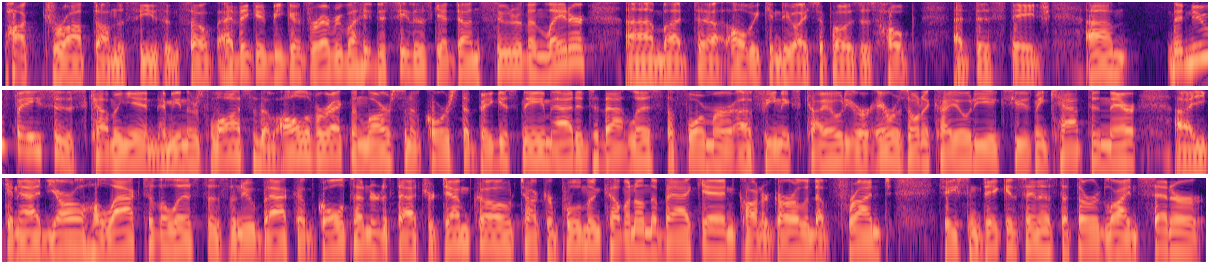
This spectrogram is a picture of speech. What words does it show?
puck dropped on the season. So I think it'd be good for everybody to see this get done sooner than later. Uh, but uh, all we can do, I suppose, is hope at this stage. Um, the new faces coming in. I mean, there's lots of them. Oliver Ekman Larsson, of course, the biggest name added to that list. The former uh, Phoenix Coyote or Arizona Coyote, excuse me, captain there. Uh, you can add Jaro Halak to the list as the new backup goaltender to Thatcher Demko. Tucker Poolman coming on the back end. Conor Garland up front. Jason Dickinson as the third line center.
